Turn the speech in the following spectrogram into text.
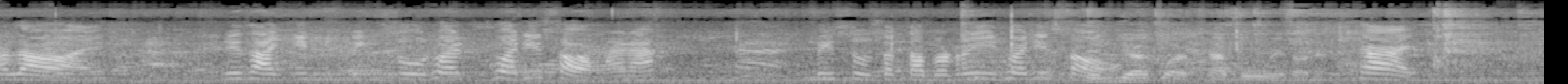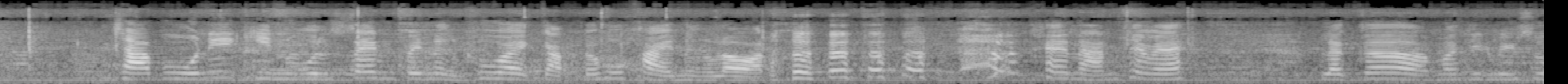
อร่อย ดีไซน์กินบิงซูถ้วยถ้วยที่สองแล้วนะใช่บิงซูสตรอเบอรี่ถ้วยที่สอกิงนเยอะกว่าชาบูอีกตอนเนี้ยใช่ ชาบูนี่กินวุ้นเส้นไปหนึ่งถ้วยกับเต้าหู้ไข่หนึ่งหลอด แค่นั้นใช่ไหมแล้วก็มากินบิงซู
